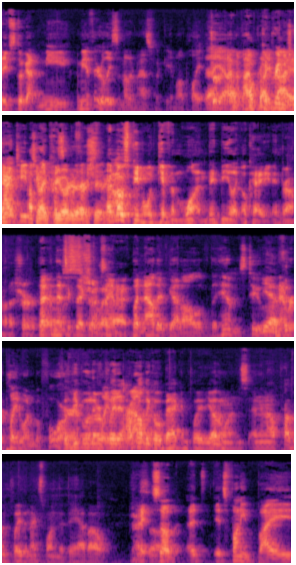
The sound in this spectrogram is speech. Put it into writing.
they've still got me. I mean, if they release another Mass Effect game, I'll play it. Yeah, yeah, I'm, I'll- I'm I'll probably pretty buy much it. guaranteed I'll to probably because of pre-order that shit. three. And most people would give them one. They'd be like, okay, Andromeda, sure. That, yeah, and uh, that's exactly what I'm saying. that. But now they've got all of the hymns too. Yeah, who never played one before. For people who never played it, I'll probably go back and play the other ones, and then I'll probably play the next one that they have out. Right. So- So it, it's funny by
